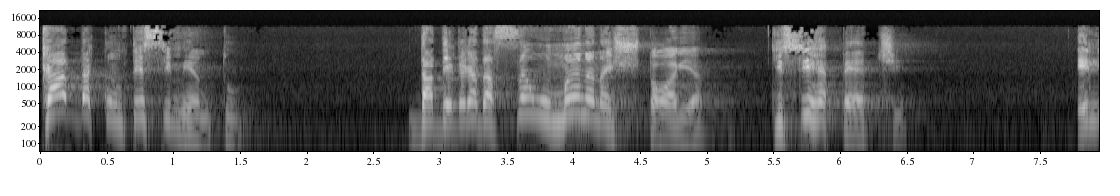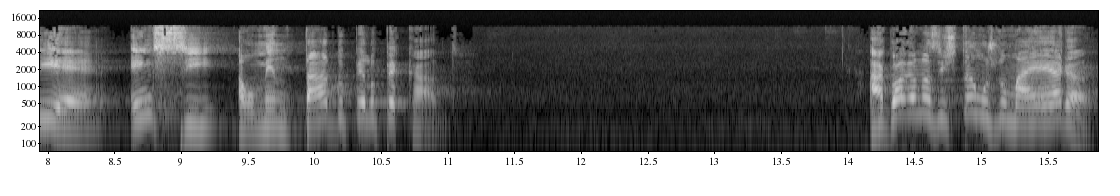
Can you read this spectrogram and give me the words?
Cada acontecimento da degradação humana na história que se repete, ele é em si aumentado pelo pecado. Agora nós estamos numa era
